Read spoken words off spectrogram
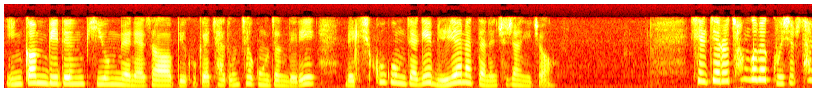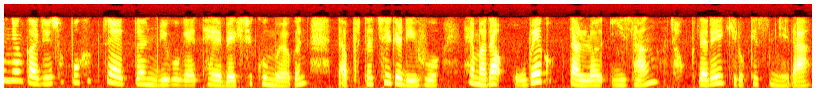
인건비 등 비용 면에서 미국의 자동차 공장들이 멕시코 공장에 밀려났다는 주장이죠. 실제로 1993년까지 소폭 흑자였던 미국의 대멕시코 무역은 나프타 체결 이후 해마다 500억 달러 이상 적자를 기록했습니다.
